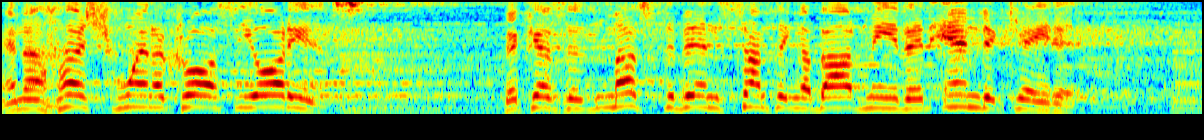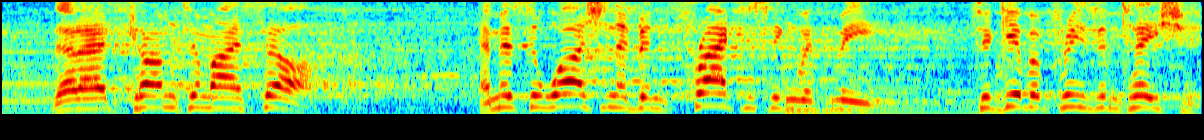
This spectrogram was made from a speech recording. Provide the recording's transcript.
and a hush went across the audience because it must have been something about me that indicated that I had come to myself. And Mr. Washington had been practicing with me to give a presentation.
